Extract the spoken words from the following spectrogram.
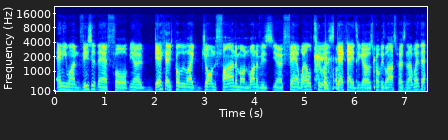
anyone visit there for, you know, decades. Probably like John Farnham on one of his, you know, farewell tours decades ago was probably the last person that went there.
